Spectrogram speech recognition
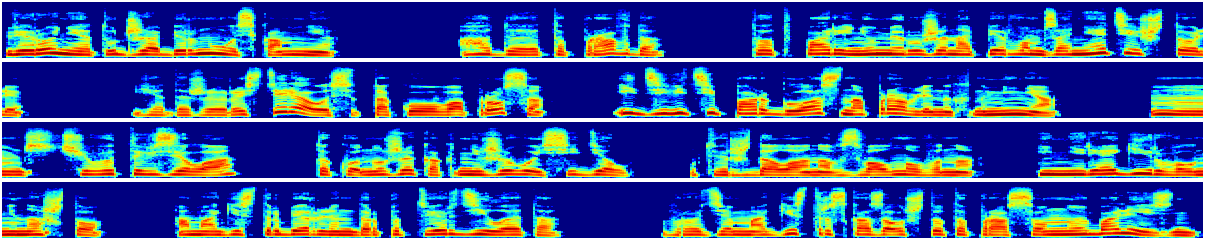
Верония тут же обернулась ко мне. «А, да это правда? Тот парень умер уже на первом занятии, что ли?» Я даже растерялась от такого вопроса и девяти пар глаз, направленных на меня. «Ммм, с чего ты взяла?» «Так он уже как неживой сидел», — утверждала она взволнованно, и не реагировал ни на что. А магистр Берлиндер подтвердил это. Вроде магистр сказал что-то про сонную болезнь.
